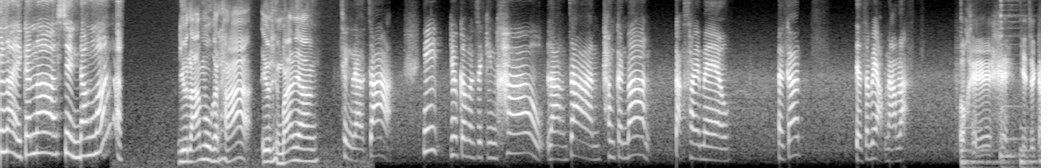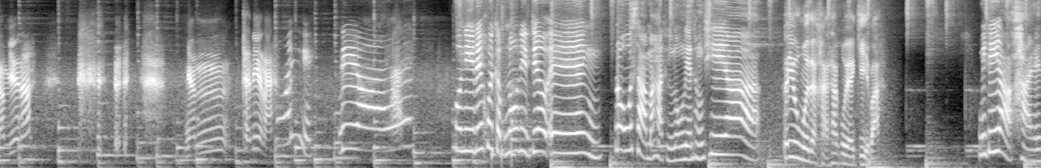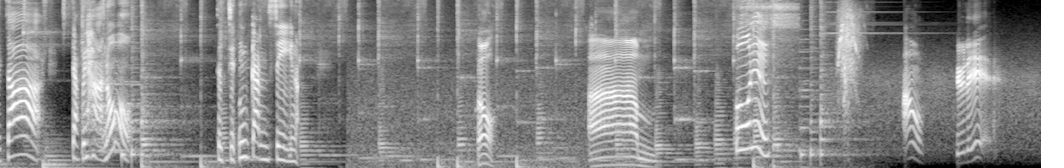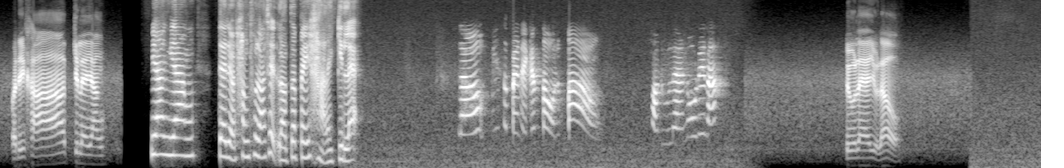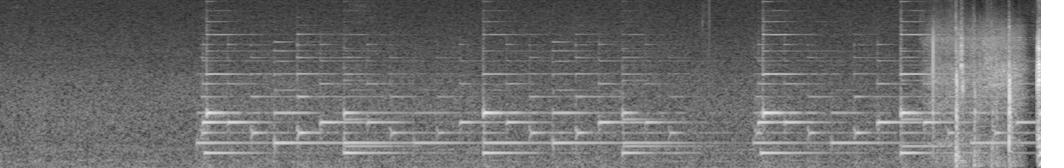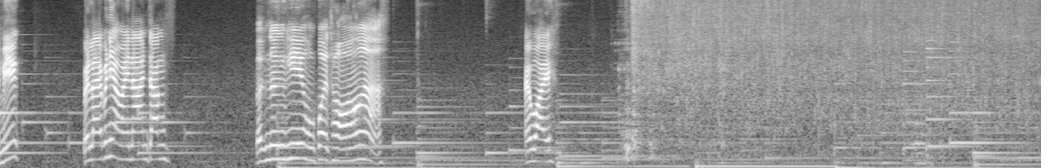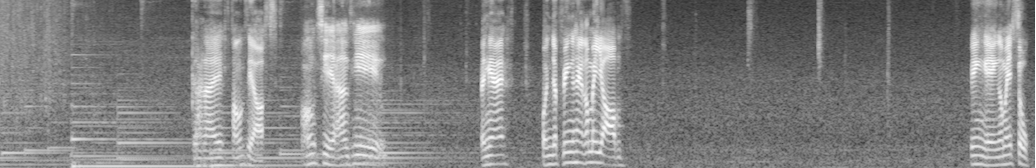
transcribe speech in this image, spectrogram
อยู่ไหนกันน่ะเสียงดังมาก อยู่ร้านหมูกระทะ อยู่ถึงบ้านยัง ถึงแล้วจ้า นี่ยูกำลังจะกินข้าวล้างจานทำกันบ้าน ตักทรายแมว แล้วก็ เดี๋ยวจะไปอาบน้ำละ โอเค กิจกรรมเยอะนะ งั้นแค่นี้นะเดียววันนี้ได้คุยกับโน่นิดเดียวเองโน่อุตส่าห์มาหาถึงโรงเรียนทั้งทีอะก็อยู่มือแต่ขายทาโกยากิปะ ไม่ได้อยากขายเลยจ้า อยากไปหาโน่ จะจิตมันกันซีน่ะโน่อามปุ้นเอ้าบิวลี่สวัสดีครับ กินอะไรยัง ยังยังแต่เดี๋ยวทำธุระเสร็จเราจะไปหาอะไรกินแหละ แล้วนี่จะไปไหนกันต่อหรือเปล่า ขอดูแลโน่ด้วยนะ ดูแลอยู่แล้ว มิก เป็นไรปะเนี่ยไม่นานจัง แป๊บนึงพี่ผมปวดท้องอะ ไอ้ไวอะไรท้องเสียเหรอท้องเสียพี่ เป็นไง คนจะปิ้งให้ก็ไม่ยอม ปิ้งเองก็ไม่สุก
